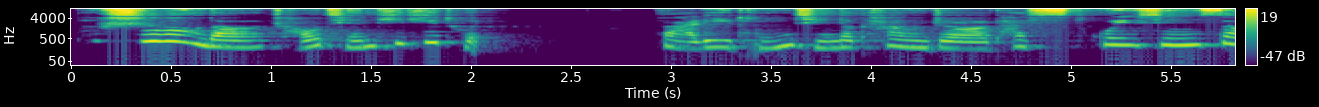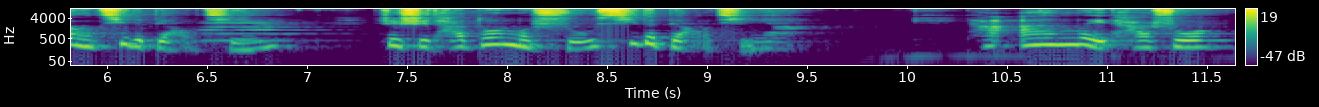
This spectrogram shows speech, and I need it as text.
他失望地朝前踢踢腿。法力同情地看着他灰心丧气的表情，这是他多么熟悉的表情呀！他安慰他说：“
